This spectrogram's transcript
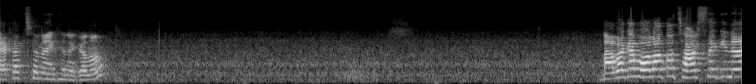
দেখাচ্ছে না এখানে কেন? বাবাকে বলো তো ছাড়ছে কিনা?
